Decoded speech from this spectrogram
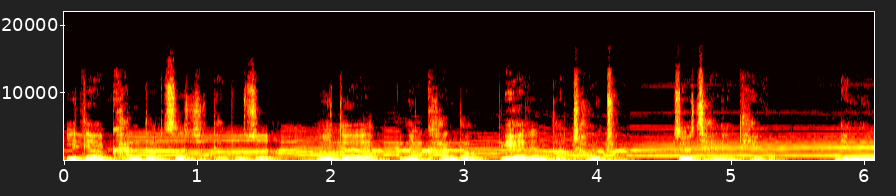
一定要看到自己的不足，一定要能看到别人的长处，这才能提高。你们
